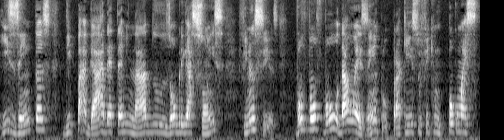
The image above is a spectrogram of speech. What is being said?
isentas de pagar determinadas obrigações financeiras. Vou, vou, vou dar um exemplo para que isso fique um pouco mais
